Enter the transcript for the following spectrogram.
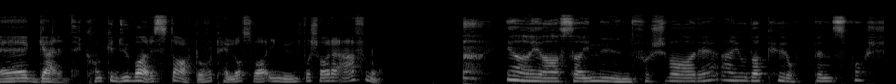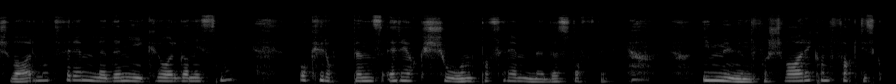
Eh, Gerd, kan ikke du bare starte å fortelle oss hva immunforsvaret er for noe? Ja, ja, sa immunforsvaret er jo da kroppens forsvar mot fremmede mikroorganismer og kroppens reaksjon på fremmede stoffer. Immunforsvaret kan faktisk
